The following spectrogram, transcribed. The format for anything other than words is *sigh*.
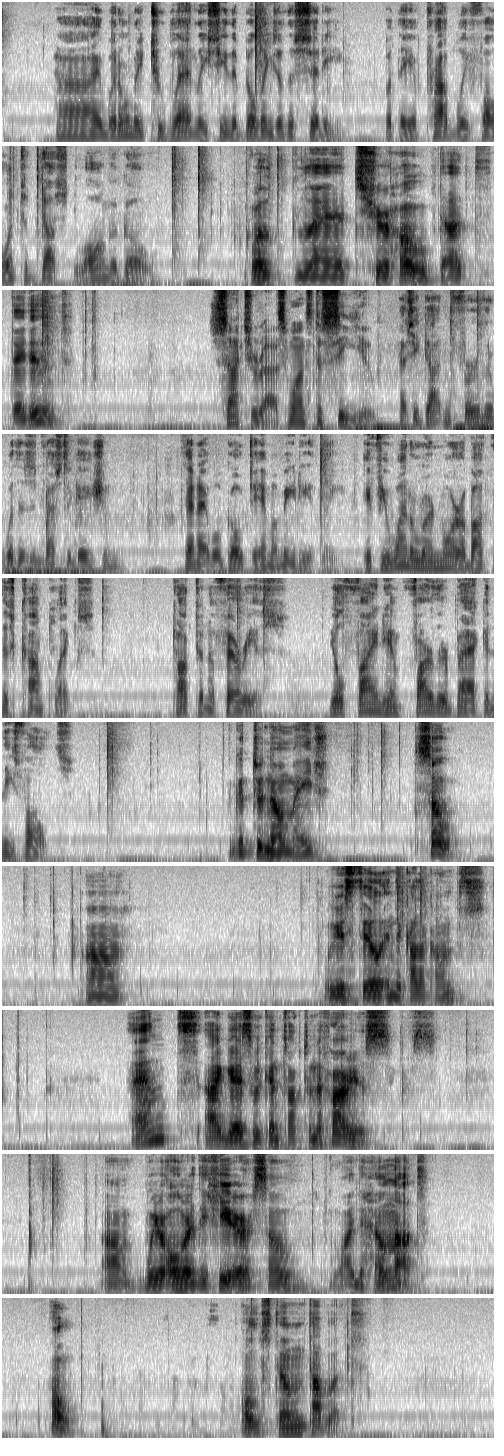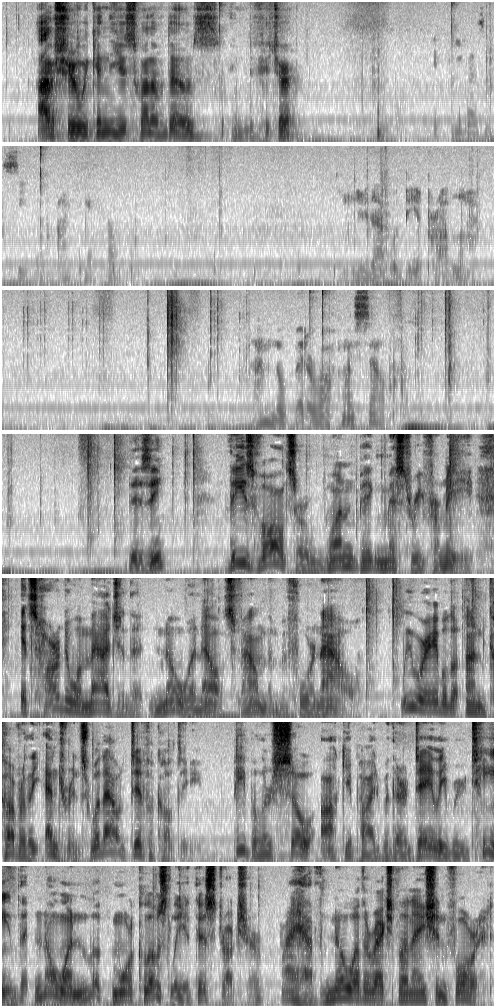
I would only too gladly see the buildings of the city, but they have probably fallen to dust long ago. Well, let's sure hope that they didn't. Saturas wants to see you. Has he gotten further with his investigation? Then I will go to him immediately. If you want to learn more about this complex, talk to Nefarius. You'll find him farther back in these vaults. Good to know, Mage. So, um, we're still in the catacombs. And I guess we can talk to Nefarius. 'cause, Um, we're already here, so why the hell not? Oh. Old stone tablet. I'm sure we can use one of those in the future. If he doesn't see them, I can't help him. I knew that would be a problem. I'm no better off myself. Busy? These vaults are one big mystery for me. It's hard to imagine that no one else found them before now. We were able to uncover the entrance without difficulty. People are so occupied with their daily routine that no one looked more closely at this structure. I have no other explanation for it.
